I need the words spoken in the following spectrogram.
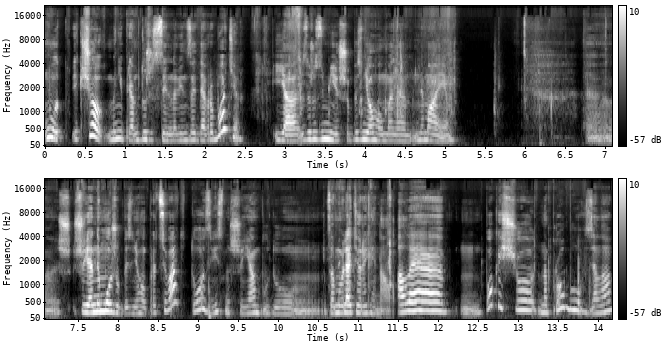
ну, от якщо мені прям дуже сильно він зайде в роботі, і я зрозумію, що без нього в мене немає, що що я не можу без нього працювати, то звісно, що я буду замовляти оригінал. Але поки що на пробу взяла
